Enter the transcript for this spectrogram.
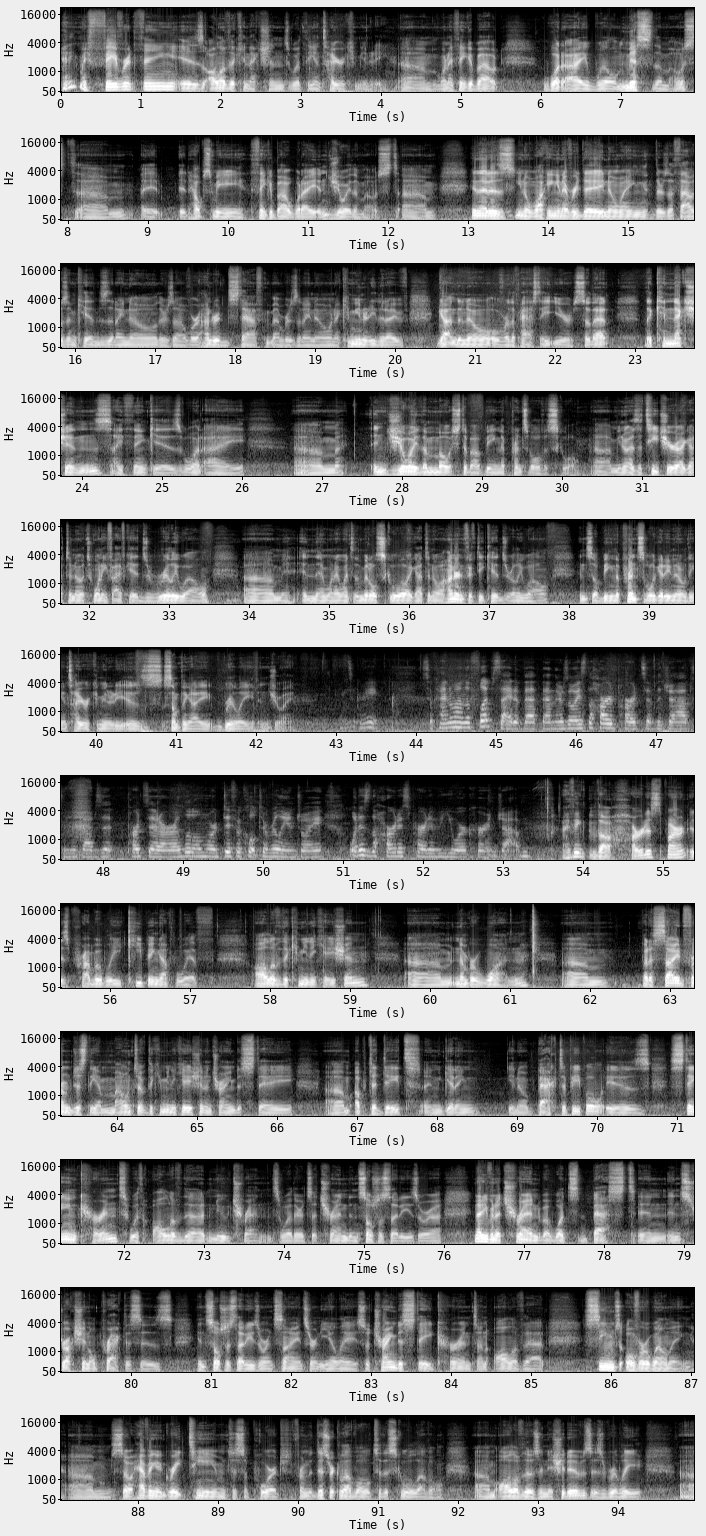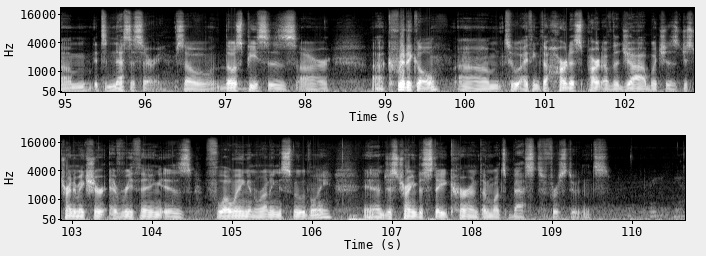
I think my favorite thing is all of the connections with the entire community. Um, when I think about what I will miss the most, um, it, it helps me think about what I enjoy the most. Um, and that is, you know, walking in every day knowing there's a thousand kids that I know, there's over a hundred staff members that I know, and a community that I've gotten to know over the past eight years. So that the connections, I think, is what I um, enjoy the most about being the principal of a school. Um, you know, as a teacher, I got to know 25 kids really well, um, and then when I went to the middle school, I got to know 150 kids really well. And so, being the principal, getting to know the entire community is something I really enjoy. So kind of on the flip side of that then, there's always the hard parts of the jobs and the jobs that parts that are a little more difficult to really enjoy. What is the hardest part of your current job? I think the hardest part is probably keeping up with all of the communication. Um, number one. Um, but aside from just the amount of the communication and trying to stay um, up to date and getting you know back to people is staying current with all of the new trends whether it's a trend in social studies or a not even a trend but what's best in instructional practices in social studies or in science or in ELA so trying to stay current on all of that seems overwhelming. Um, so having a great team to support from the district level to the school level um, all of those initiatives is really um, it's necessary. So those pieces are uh, critical um, to I think the hardest part of the job, which is just trying to make sure everything is flowing and running smoothly, and just trying to stay current on what's best for students. Great, yeah.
